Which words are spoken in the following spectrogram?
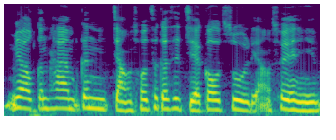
没有跟他跟你讲说这个是结构柱梁，所以你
